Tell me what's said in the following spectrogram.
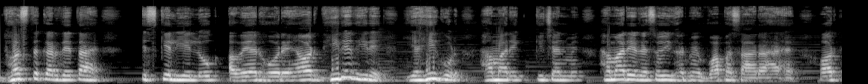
ध्वस्त कर देता है, इसके लिए लोग अवेयर हो रहे हैं और धीरे धीरे यही गुड़ हमारे किचन में, हमारे रसोई घर में वापस आ रहा है। और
